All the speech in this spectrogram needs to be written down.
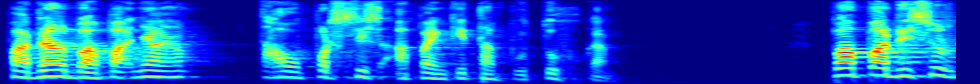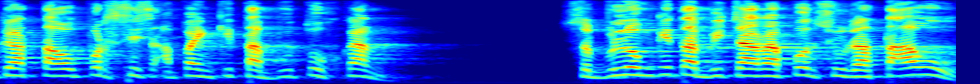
Padahal bapaknya tahu persis apa yang kita butuhkan. Bapak di surga tahu persis apa yang kita butuhkan. Sebelum kita bicara pun sudah tahu.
